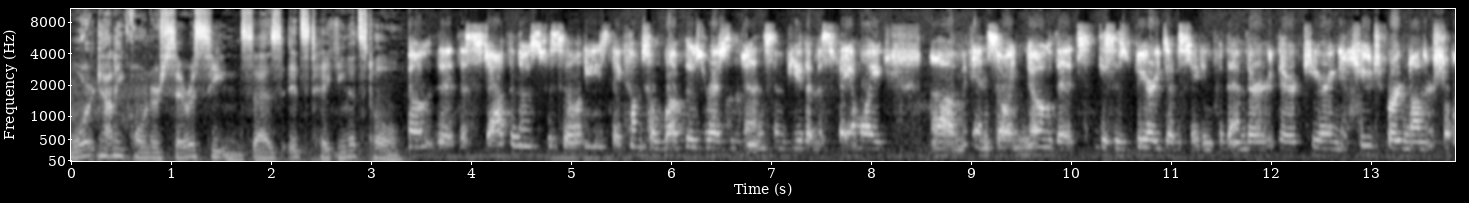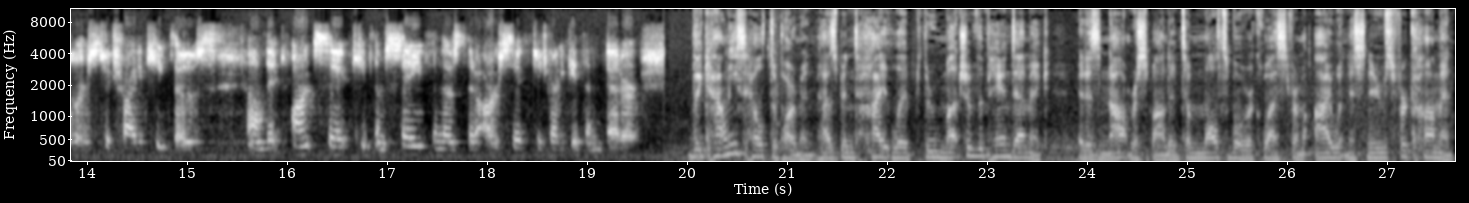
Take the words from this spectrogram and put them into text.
Warrick County Coroner Sarah Seaton says it's taking its toll. You know, the, the staff in those facilities, they come to love those residents and view them as family. Um, and so I know that this is very devastating for them. They're, they're carrying a huge burden on their shoulders to try to keep those um, that aren't sick, keep them safe, and those that are sick to try to get them better. The county's health department has been tight lipped through much of the pandemic. It has not responded to multiple requests from Eyewitness News for comment,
